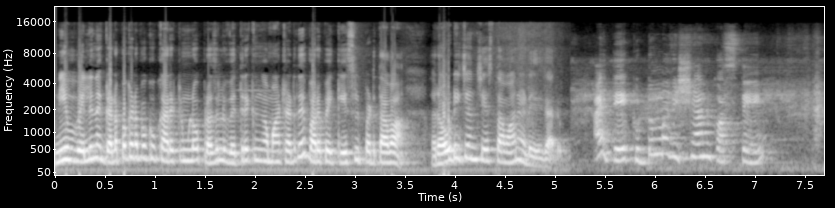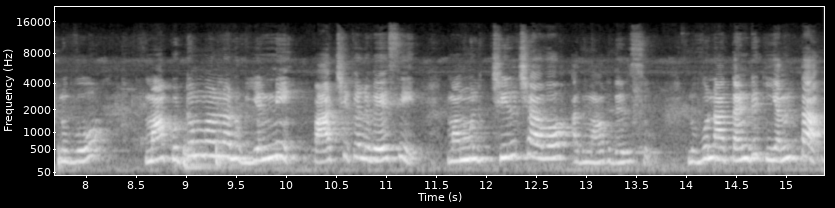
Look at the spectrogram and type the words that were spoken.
నీవు వెళ్ళిన గడప గడపకు కార్యక్రమంలో ప్రజలు వ్యతిరేకంగా మాట్లాడితే వారిపై కేసులు పెడతావా? రౌడీజం చేస్తావా? అని అడిగారు. అయితే కుటుంబ విషయానికి వస్తే నువ్వు మా కుటుంబంలో నువ్వు ఎన్ని పాచికలు వేసి మమ్మల్ని చీల్చావో అది మాకు తెలుసు. నువ్వు నా తండ్రికి ఎంత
